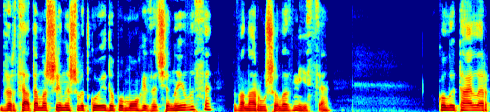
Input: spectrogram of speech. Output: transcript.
Дверцята машини швидкої допомоги зачинилися, вона рушила з місця. Коли Тайлер,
